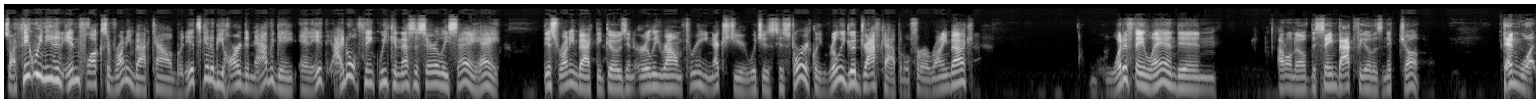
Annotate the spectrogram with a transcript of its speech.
So I think we need an influx of running back talent, but it's going to be hard to navigate. And it, I don't think we can necessarily say, hey, this running back that goes in early round three next year, which is historically really good draft capital for a running back. What if they land in, I don't know, the same backfield as Nick Chubb? Then what?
